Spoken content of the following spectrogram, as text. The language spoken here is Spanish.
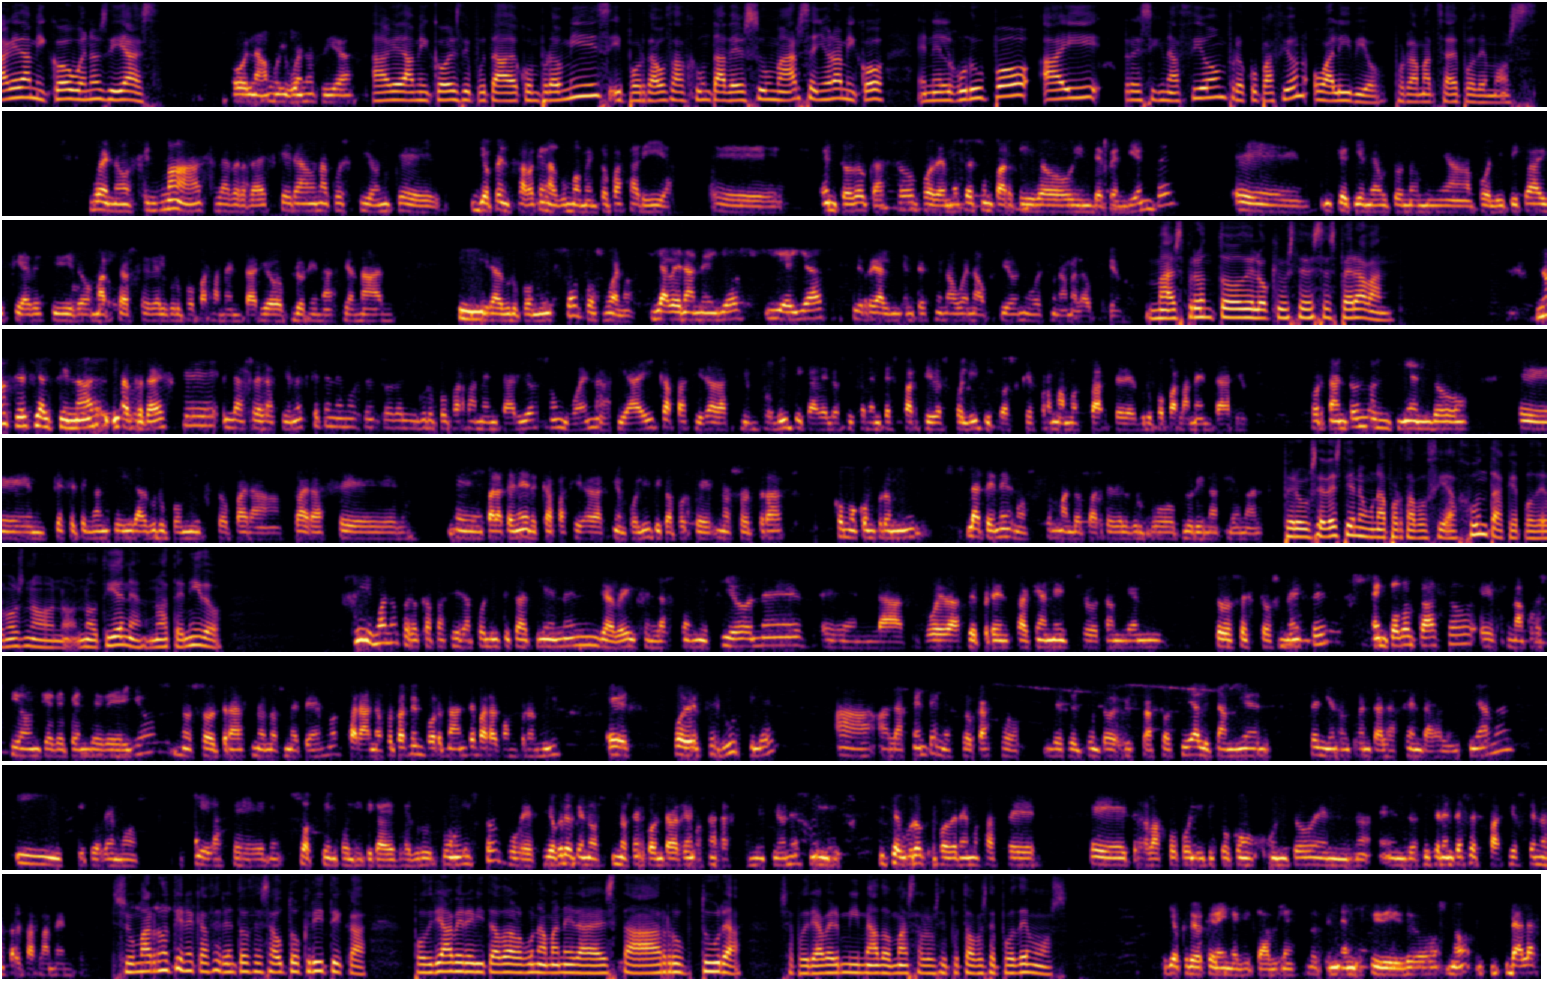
Águeda Micó, buenos días. Hola, muy buenos días. Águeda Micó es diputada de Compromís y portavoz adjunta de Sumar. Señora Micó, en el grupo hay resignación, preocupación o alivio por la marcha de Podemos. Bueno, sin más, la verdad es que era una cuestión que yo pensaba que en algún momento pasaría. Eh, en todo caso, Podemos es un partido independiente eh, y que tiene autonomía política y si ha decidido marcharse del grupo parlamentario plurinacional y ir al grupo mixto, pues bueno, ya verán ellos y ellas si realmente es una buena opción o es una mala opción. ¿Más pronto de lo que ustedes esperaban? No sé si al final, la verdad es que las relaciones que tenemos dentro del grupo parlamentario son buenas y hay capacidad de acción política de los diferentes partidos políticos que formamos parte del grupo parlamentario. Por tanto, no entiendo eh, que se tengan que ir al grupo mixto para, para hacer eh, para tener capacidad de acción política, porque nosotras, como compromiso, la tenemos formando parte del grupo plurinacional. Pero ustedes tienen una portavocía adjunta que Podemos no, no, no tiene, no ha tenido. Sí, bueno, pero capacidad política tienen, ya veis, en las comisiones, en las ruedas de prensa que han hecho también todos estos meses. En todo caso, es una cuestión que depende de ellos. Nosotras no nos metemos. Para nosotros lo importante, para Compromís, es poder ser útiles a, la gente, en nuestro caso desde el punto de vista social y también teniendo en cuenta la agenda valenciana. Y si podemos quiere hacer su política desde el grupo mixto, pues yo creo que nos, encontraremos en las comisiones y, seguro que podremos hacer eh, trabajo político conjunto en, en, los diferentes espacios que nos da el Parlamento. Sumar no tiene que hacer entonces autocrítica. ¿Podría haber evitado de alguna manera esta ruptura? ¿Se podría haber mimado más a los diputados de Podemos? Yo creo que era inevitable. Lo tenían decidido, ¿no? Da la,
